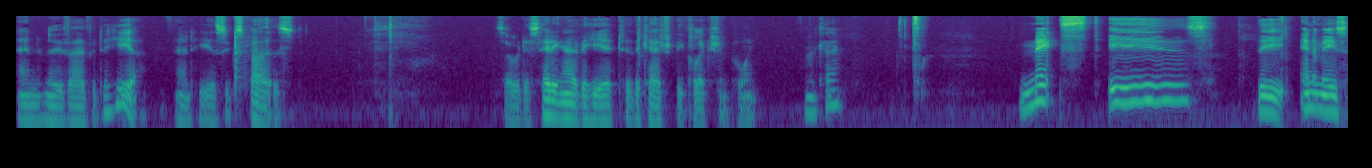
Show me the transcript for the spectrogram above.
and move over to here and he is exposed. So we're just heading over here to the casualty collection point. Okay. Next is the enemy's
